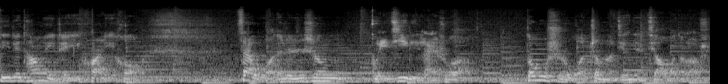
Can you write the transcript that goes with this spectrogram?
DJ Tommy 这一块以后，在我的人生轨迹里来说，都是我正正经经教我的老师。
